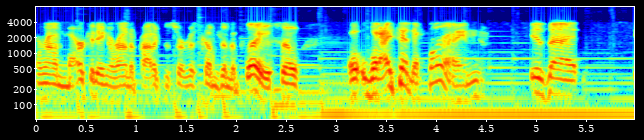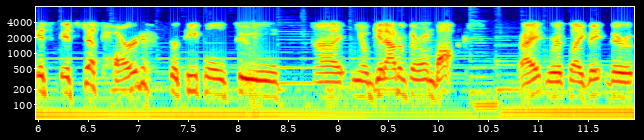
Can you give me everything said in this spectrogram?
around marketing around a product or service comes into play. So what I tend to find is that it's it's just hard for people to uh, you know get out of their own box, right? Where it's like they, they're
